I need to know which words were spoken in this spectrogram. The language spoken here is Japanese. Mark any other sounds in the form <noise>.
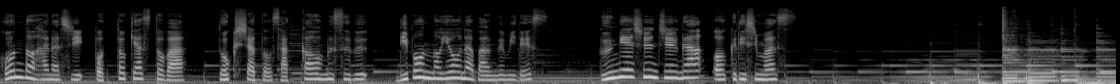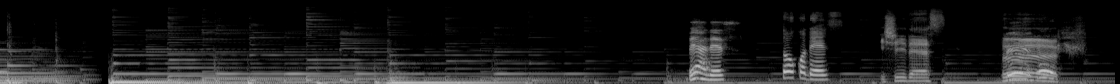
本の話ポッドキャストは読者と作家を結ぶリボンのような番組です文藝春秋がお送りしますベアです。どうこです。石井です。ブブーー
